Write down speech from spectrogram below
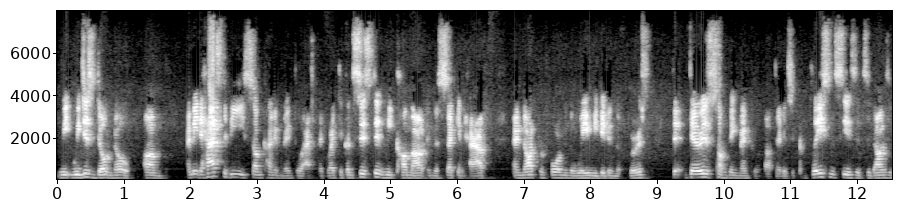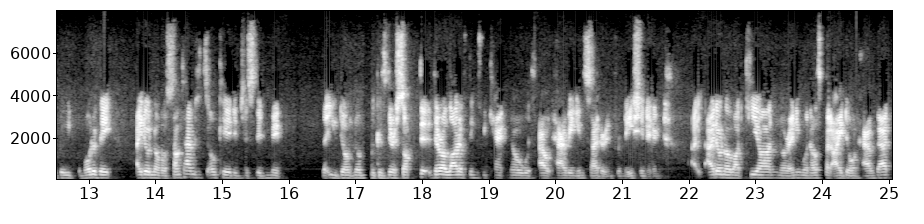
we we just don't know. Um, I mean, it has to be some kind of mental aspect, right? To consistently come out in the second half and not perform in the way we did in the first. Th- there is something mental about that. Is it complacency? Is it Zidane's ability to motivate? I don't know. Sometimes it's okay to just admit that you don't know because there's some there are a lot of things we can't know without having insider information and I, I don't know about Kiyan or anyone else but I don't have that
